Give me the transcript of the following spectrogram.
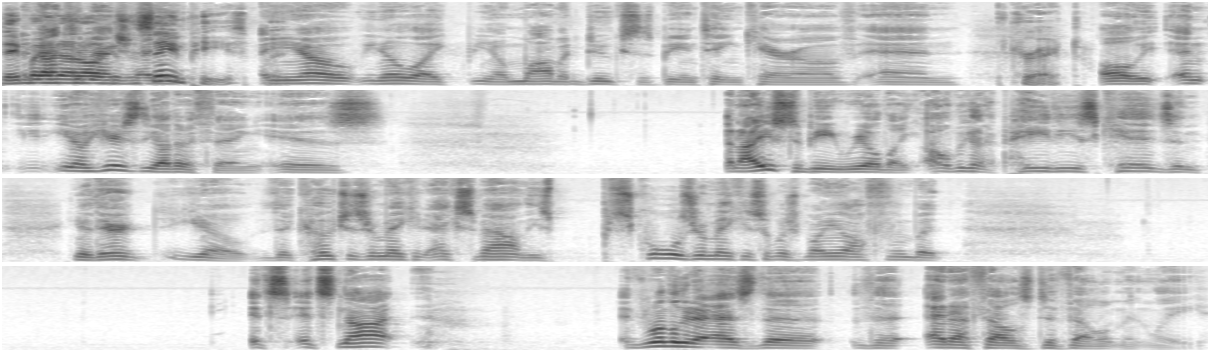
they might not not all get the same piece, but And you know, you know, like you know, Mama Dukes is being taken care of, and correct. all the and you know, here's the other thing is, and I used to be real like, oh, we got to pay these kids, and you know, they're you know, the coaches are making X amount, and these schools are making so much money off of them, but it's it's not. If you want to look at it as the the NFL's development league,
